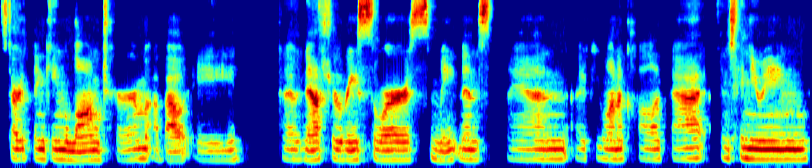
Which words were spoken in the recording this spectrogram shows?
start thinking long term about a kind of natural resource maintenance plan, if you want to call it that, continuing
